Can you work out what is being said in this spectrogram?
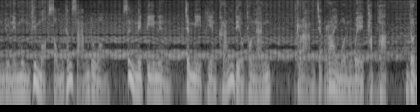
รอยู่ในมุมที่เหมาะสมทั้งสามดวง ซึ่งในปีหนึ่งจะมีเพียงครั้งเดียวเท่านั้น พรามจะไร่ายมนเวทัพพะดล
